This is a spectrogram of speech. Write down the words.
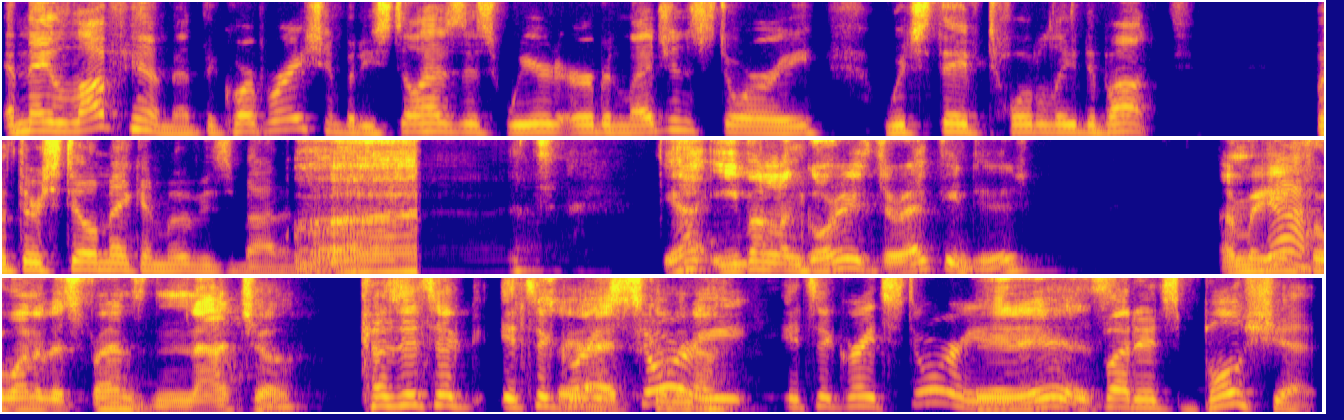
And they love him at the corporation, but he still has this weird urban legend story, which they've totally debunked. But they're still making movies about it. What? Yeah, Eva Longoria is directing, dude. I'm ready Yeah. for one of his friends, Nacho. Because it's a it's a So, yeah, great it's story. It's a great story. It is. but it's bullshit.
